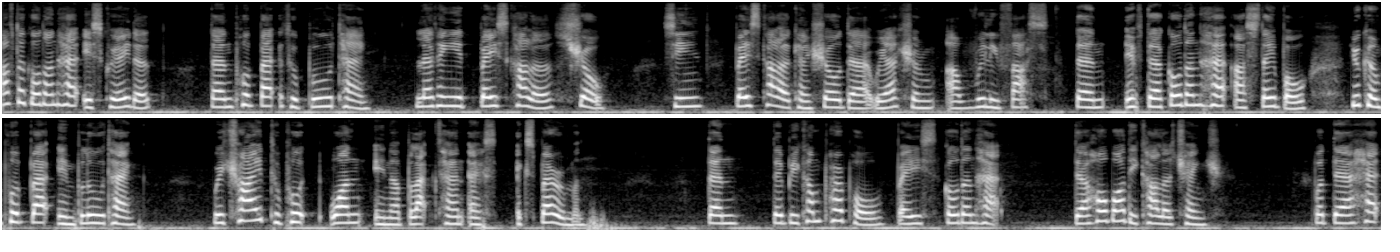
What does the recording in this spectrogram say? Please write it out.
After golden head is created, then put back to bull tank, letting its base color show. Since base color can show their reaction are really fast. Then, if their golden head are stable, you can put back in blue tank. We tried to put one in a black tank as experiment. Then they become purple base golden head. Their whole body color change. But their head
